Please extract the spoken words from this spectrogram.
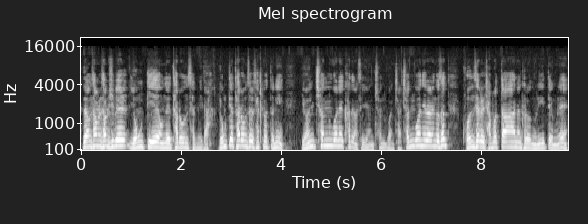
그 다음 3월 30일 용띠의 오늘의 타로 운세입니다. 용띠의 타로 운세를 살펴봤더니 연천권의 카드가 나왔어요. 연천권. 자, 천권이라는 것은 권세를 잡았다는 그런 운이기 때문에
